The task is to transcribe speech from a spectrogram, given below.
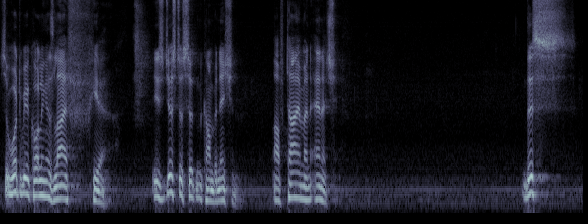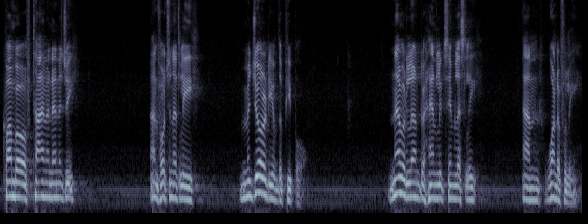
So what we are calling as life here is just a certain combination of time and energy. This combo of time and energy, unfortunately, majority of the people never learn to handle it seamlessly and wonderfully.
